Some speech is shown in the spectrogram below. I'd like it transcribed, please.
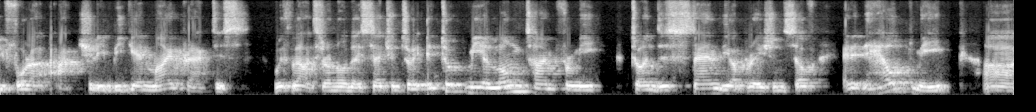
before I actually began my practice with lateral node dissection. So it, it took me a long time for me to understand the operation itself, and it helped me uh,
